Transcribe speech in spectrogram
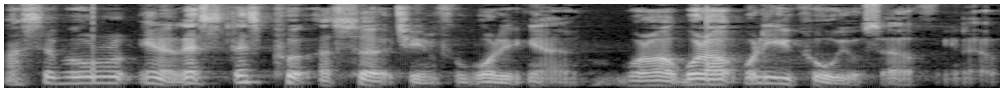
I said, well, you know, let's let's put a search in for what you know, what what, what do you call yourself? You know,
